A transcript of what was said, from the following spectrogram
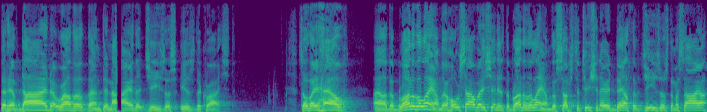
that have died rather than deny that Jesus is the Christ. So they have uh, the blood of the Lamb. Their whole salvation is the blood of the Lamb, the substitutionary death of Jesus, the Messiah,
